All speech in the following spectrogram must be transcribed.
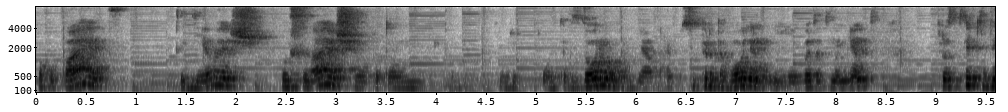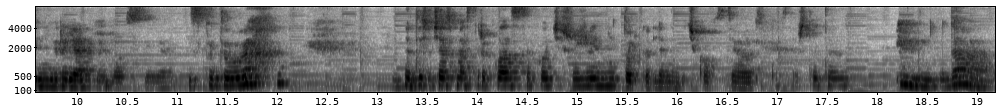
покупает, ты делаешь, высылаешь, он потом говорит, ой, так здорово, я прям супер доволен, и в этот момент просто какие-то невероятные эмоции я испытываю. Но ты сейчас мастер-классы хочешь уже не только для новичков сделать, просто что-то... Да,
